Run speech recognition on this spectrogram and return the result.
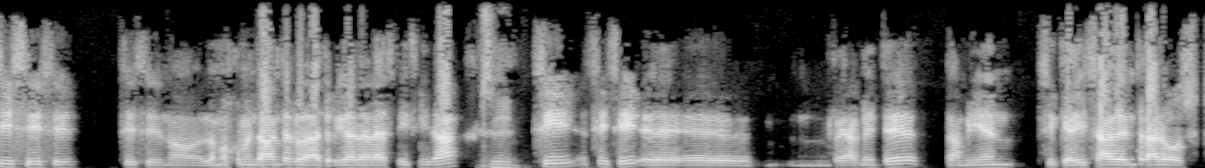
Sí, sí, sí. Sí, sí, no, lo hemos comentado antes, lo de la teoría de la elasticidad. Sí, sí, sí, sí eh, eh, realmente también, si queréis adentraros,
